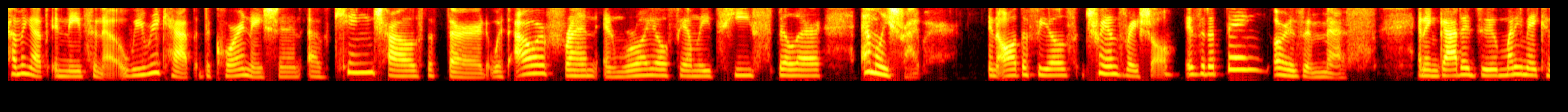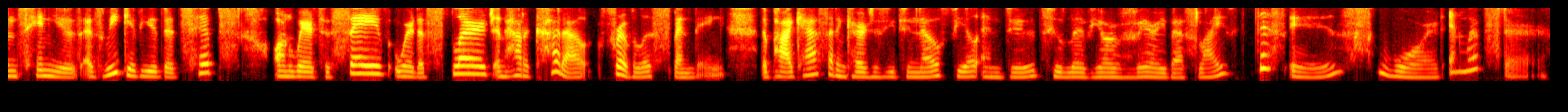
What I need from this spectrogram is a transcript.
Coming up in Need to Know, we recap the coronation of King Charles III with our friend and royal family tea spiller, Emily Schreiber. In all the Feels, transracial. Is it a thing or is it mess? And in Gotta Do, Money May continues as we give you the tips on where to save, where to splurge, and how to cut out frivolous spending. The podcast that encourages you to know, feel, and do to live your very best life. This is Ward and Webster.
